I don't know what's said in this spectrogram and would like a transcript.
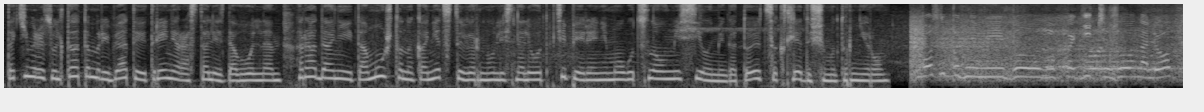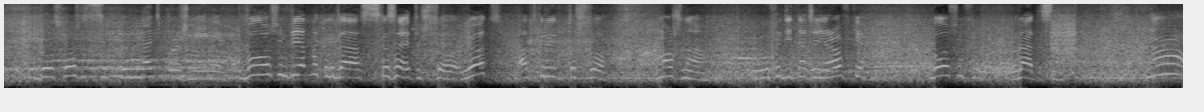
Таким результатом ребята и тренер остались довольны. Рады они и тому, что наконец-то вернулись на лед. Теперь они могут с новыми силами готовиться к следующему турниру. После пандемии было выходить тяжело на лед и было сложно очень приятно, когда сказали, то, что лед открыт, то, что можно выходить на тренировки. Было очень радостно. Ну,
